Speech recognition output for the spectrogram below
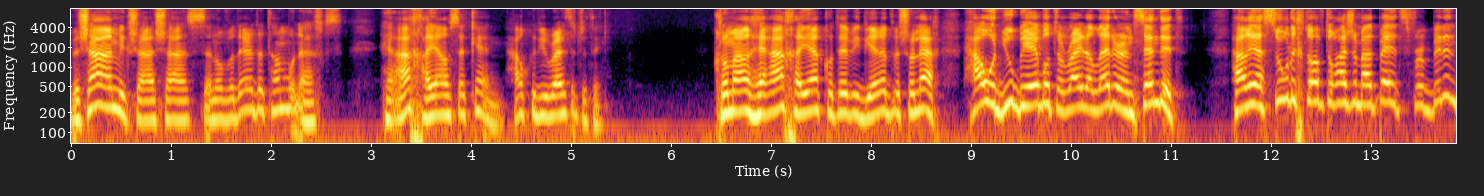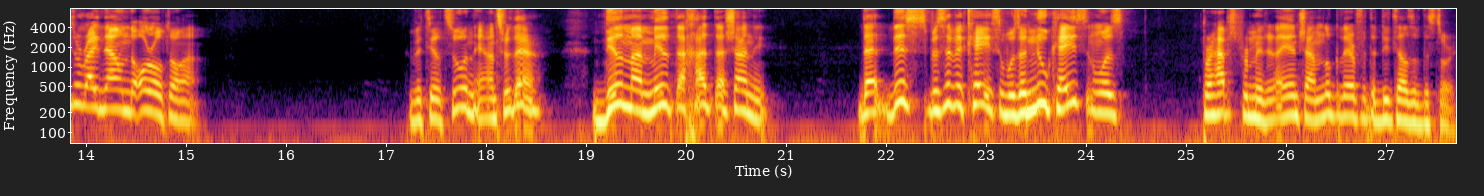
V'sham and over there the Talmud asks, He'ach haya osaken. How could you write such a thing? Klomar he'ach haya kotev igeret v'sholach. How would you be able to write a letter and send it? Hari asur lichtov Torah shemal It's forbidden to write down the oral Torah. V'tirtzu, and they answer there. Dilma milta chad tashani. That this specific case was a new case and was perhaps permitted. Ayan Sham, look there for the details of the story.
